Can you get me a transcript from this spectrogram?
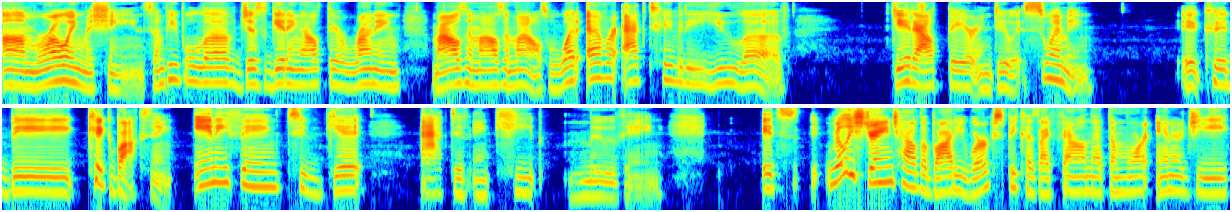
um, rowing machines, some people love just getting out there running miles and miles and miles. Whatever activity you love, get out there and do it. Swimming, it could be kickboxing, anything to get active and keep moving it's really strange how the body works because I found that the more energy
